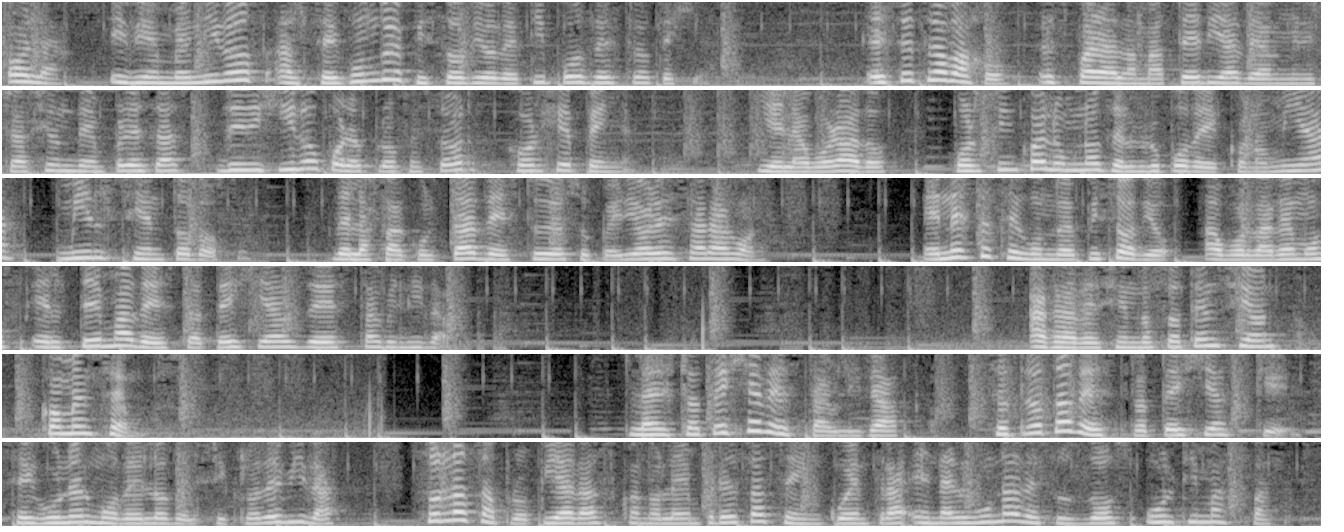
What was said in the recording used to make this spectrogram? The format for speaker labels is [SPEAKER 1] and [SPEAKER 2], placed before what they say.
[SPEAKER 1] Hola y bienvenidos al segundo episodio de tipos de estrategias. Este trabajo es para la materia de Administración de Empresas dirigido por el profesor Jorge Peña y elaborado por cinco alumnos del grupo de Economía 1112 de la Facultad de Estudios Superiores Aragón. En este segundo episodio abordaremos el tema de estrategias de estabilidad. Agradeciendo su atención, comencemos. La estrategia de estabilidad se trata de estrategias que, según el modelo del ciclo de vida, son las apropiadas cuando la empresa se encuentra en alguna de sus dos últimas fases,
